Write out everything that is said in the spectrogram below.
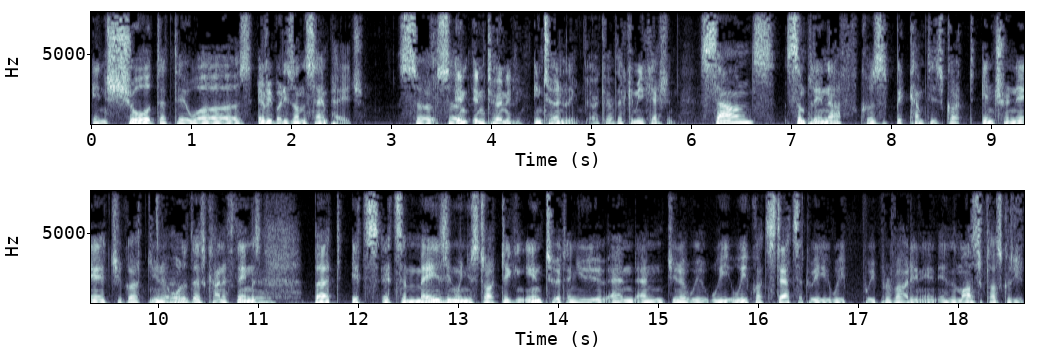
ensured that there was everybody's on the same page. So, so In, internally, internally, okay, the communication sounds simple enough because big companies got intranet, you got you know yeah. all of those kind of things, yeah. but it's it's amazing when you start digging into it and you and and you know we we we've got stats that we we we provide in in the masterclass because you,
